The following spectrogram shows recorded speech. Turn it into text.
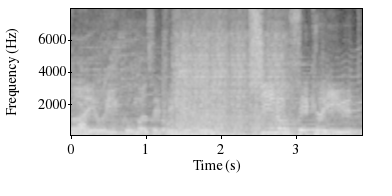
迷い込ませてやる。死の世界へと。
